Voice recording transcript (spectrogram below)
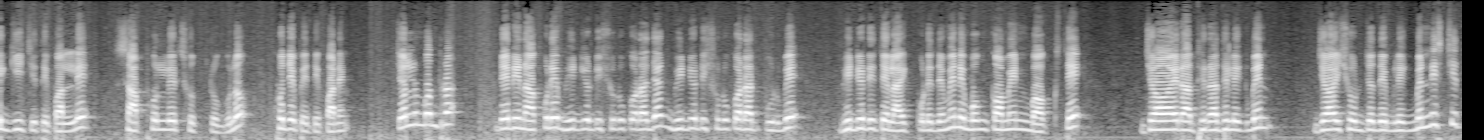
এগিয়ে যেতে পারলে সাফল্যের সূত্রগুলো খুঁজে পেতে পারেন। চলুন বন্ধুরা, দেরি না করে ভিডিওটি শুরু করা যাক। ভিডিওটি শুরু করার পূর্বে ভিডিওটিতে লাইক করে দেবেন এবং কমেন্ট বক্সে জয় রাধে রাধে লিখবেন, জয় সূর্যদেব লিখবেন নিশ্চিত।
